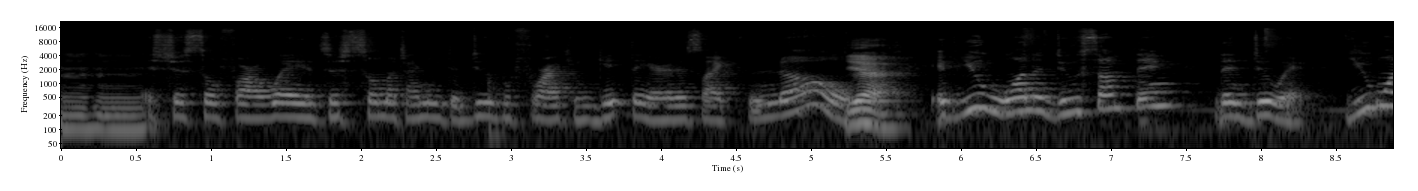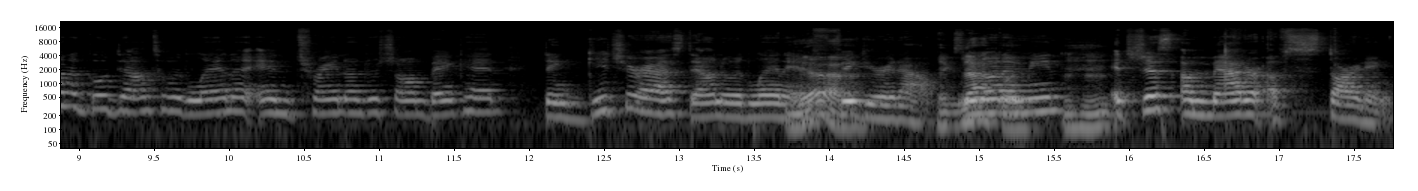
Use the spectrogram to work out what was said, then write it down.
Mm-hmm. It's just so far away. It's just so much I need to do before I can get there. And it's like, no. Yeah. If you want to do something, then do it. You want to go down to Atlanta and train under Sean Bankhead, then get your ass down to Atlanta and Yeah. figure it out. You know what I Exactly. mean? Mhm. It's just a matter of starting.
